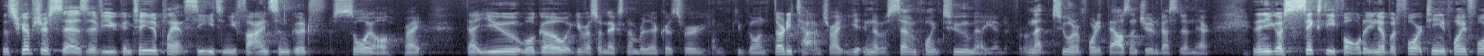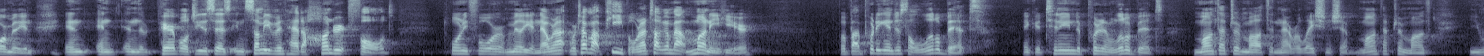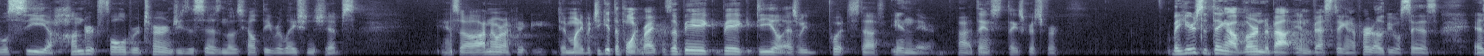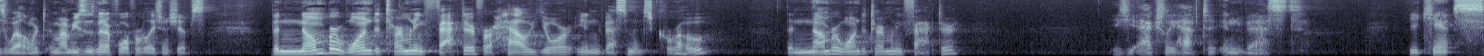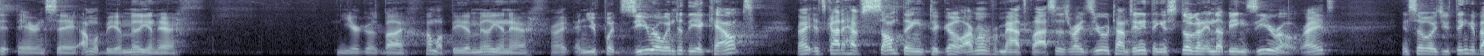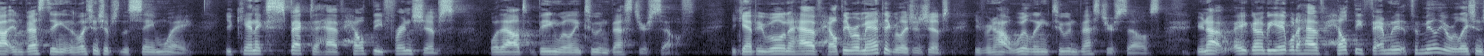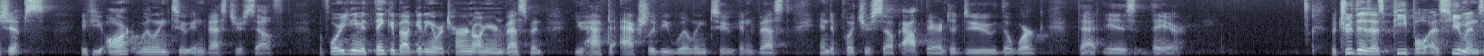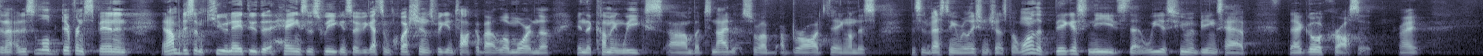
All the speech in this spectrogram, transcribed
The scripture says if you continue to plant seeds and you find some good soil, right, that you will go, give us our next number there, Christopher, keep going, 30 times, right? You get into 7.2 million from that 240,000 that you invested in there. And then you go 60 fold, and you end up with 14.4 million. And, and, and the parable, Jesus says, and some even had a fold, 24 million. Now, we're, not, we're talking about people, we're not talking about money here, but by putting in just a little bit and continuing to put in a little bit, month after month in that relationship, month after month, you will see a hundredfold return, Jesus says, in those healthy relationships and so I know we're not to get the money, but you get the point, right? It's a big, big deal as we put stuff in there. All right, thanks, thanks, Christopher. But here's the thing I've learned about investing, and I've heard other people say this as well. And I'm using this metaphor for relationships. The number one determining factor for how your investments grow, the number one determining factor is you actually have to invest. You can't sit there and say, I'm going to be a millionaire year goes by, I'm gonna be a millionaire, right? And you put zero into the account, right? It's got to have something to go. I remember from math classes, right? Zero times anything is still gonna end up being zero, right? And so as you think about investing in relationships the same way, you can't expect to have healthy friendships without being willing to invest yourself. You can't be willing to have healthy romantic relationships if you're not willing to invest yourselves. You're not going to be able to have healthy family, familial relationships if you aren't willing to invest yourself. Before you can even think about getting a return on your investment, you have to actually be willing to invest and to put yourself out there and to do the work that is there. The truth is, as people, as humans, and it's a little different spin, and, and I'm gonna do some Q and A through the hangs this week. And so, if you got some questions, we can talk about a little more in the in the coming weeks. Um, but tonight, it's sort of a broad thing on this this investing in relationships. But one of the biggest needs that we as human beings have that go across it, right,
